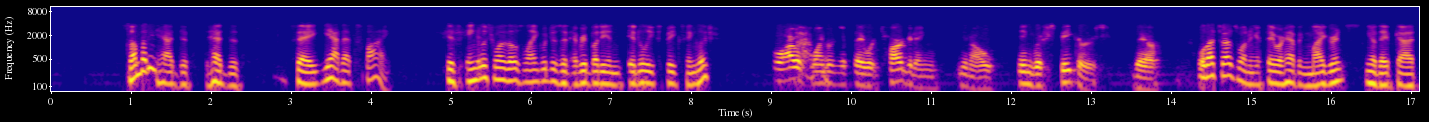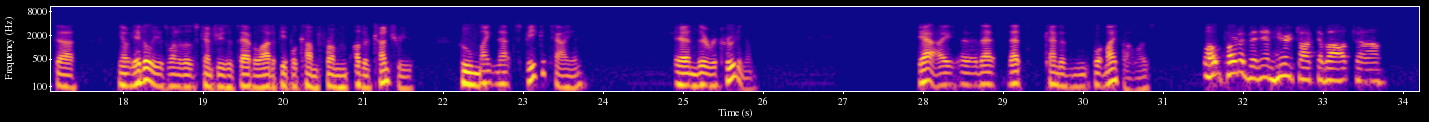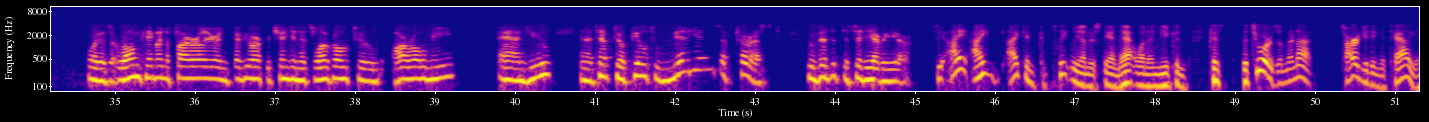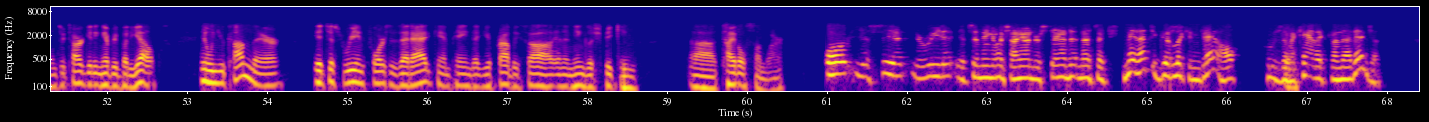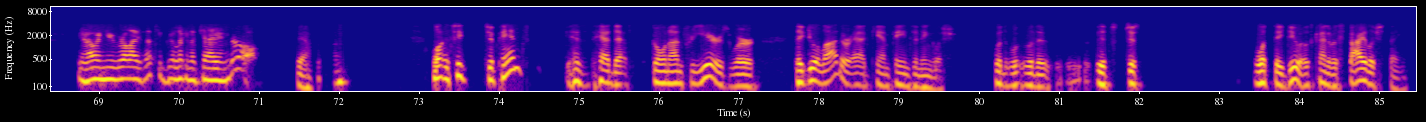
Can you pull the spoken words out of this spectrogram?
somebody had to had to say, yeah, that's fine. Is English one of those languages that everybody in Italy speaks English? Well, I was wondering if they were targeting, you know, English speakers there. Well, that's what I was wondering if they were having migrants. You know, they've got, uh, you know, Italy is one of those countries that's have a lot of people come from other countries who might not speak Italian, and they're recruiting them. Yeah, I uh, that that's kind of what my thought was. Well, part of it in here talked about uh, what is it? Rome came under fire earlier in February for changing its logo to ROME and you, an attempt to appeal to millions of tourists who visit the city every year. See, I I I can completely understand that one, and you can because the tourism they're not targeting Italians, they're targeting everybody else, and when you come there, it just reinforces that ad campaign that you probably saw in an English-speaking uh, title somewhere. Or you see it, you read it, it's in English, I understand it, and I say, man, that's a good-looking gal who's the mechanic on that engine, you know, and you realize that's a good-looking Italian girl. Yeah. Well, see, Japan has had that going on for years, where they do a lot of their ad campaigns in English. With with a, it's just what they do. It was kind of a stylish thing.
